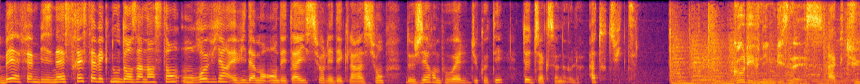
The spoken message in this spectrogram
BFM Business. Restez avec nous dans un instant. On revient évidemment en détail sur les déclarations de Jérôme Powell du côté de Jackson Hole. A tout de suite. Good Evening Business. Actu,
